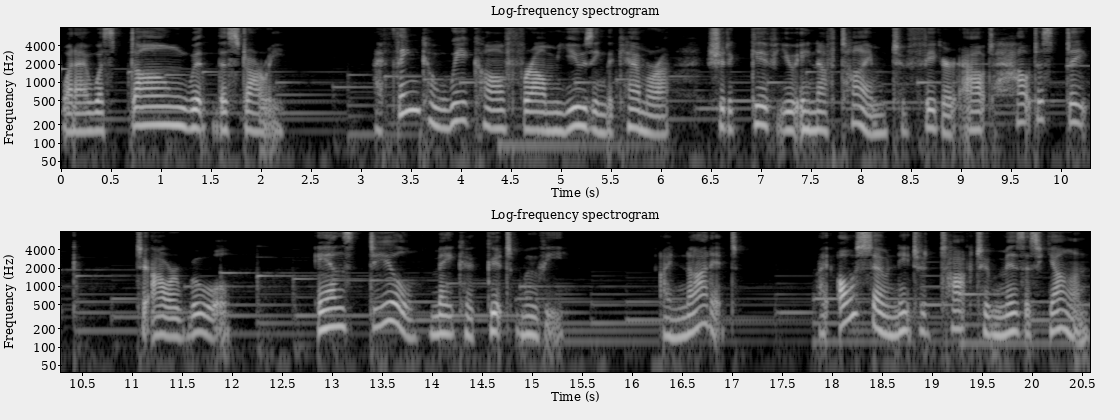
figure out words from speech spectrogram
when I was done with the story. I think a week off from using the camera should give you enough time to figure out how to stick to our rule and still make a good movie. I nodded. I also need to talk to Mrs. Young.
